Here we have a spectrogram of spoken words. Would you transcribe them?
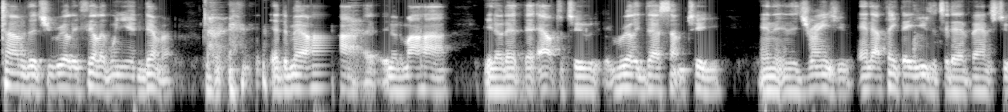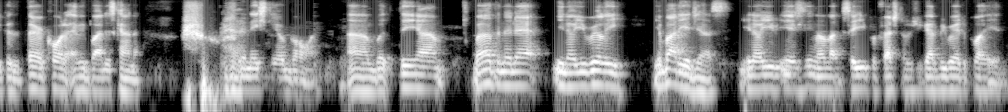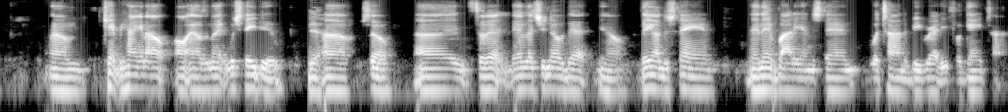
times that you really feel it when you're in Denver at the Mile High, you know, the Mile High you know that that altitude it really does something to you, and it, it drains you. And I think they use it to their advantage too, because the third quarter everybody's kind of, and they still going. Um, but the um, but other than that, you know, you really your body adjusts. You know, you you know, like say you professionals, you got to be ready to play, and um, can't be hanging out all hours of night, which they do. Yeah. Uh, so uh, so that they let you know that you know they understand and everybody understand what time to be ready for game time.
